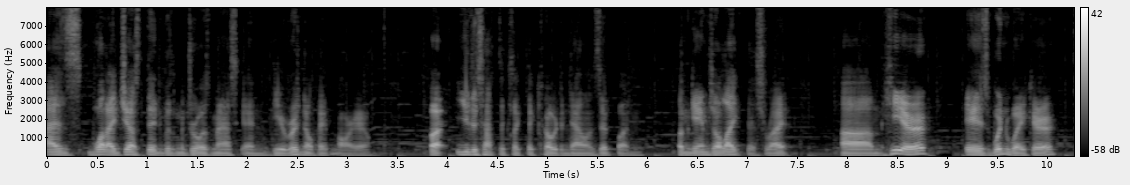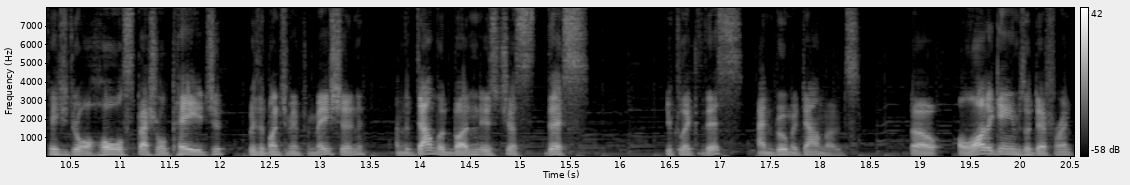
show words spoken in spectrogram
as what I just did with Majora's Mask and the original Paper Mario. But you just have to click the code and download zip button. Some games are like this, right? Um, here is Wind Waker. Takes you to a whole special page with a bunch of information. And the download button is just this. You click this, and boom, it downloads. So a lot of games are different.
